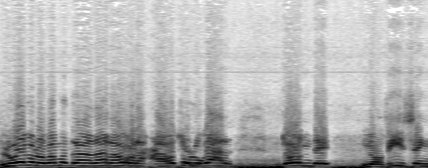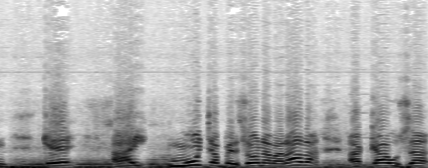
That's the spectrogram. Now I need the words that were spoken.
Luego nos vamos a trasladar ahora a otro lugar donde nos dicen que hay muchas personas varadas a causa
